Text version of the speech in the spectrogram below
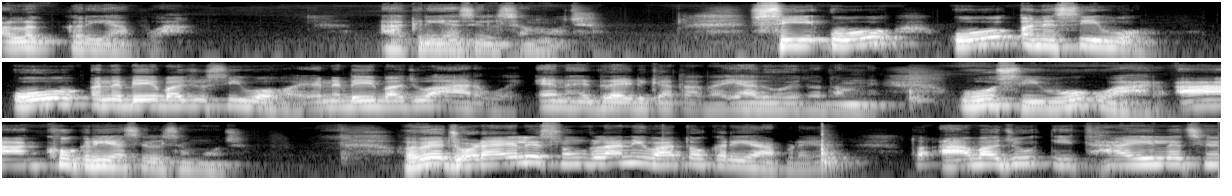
અલગ કરી આપવા આ. ક્રિયાશીલ સમૂહ છે. સીઓ, ઓ અને સીઓ. ઓ અને બે બાજુ સીઓ હોય અને બે બાજુ આર હોય. એન હાઇડ્રાઇડ કહેતા હતા, યાદ હોય તો તમને. O, CO, O, R. આ આખો ક્રિયાશીલ સમૂહ છે. હવે જોડાયેલી શૃંખલાની વાતો કરીએ આપણે. તો આ બાજુ ઇથાઇલ છે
